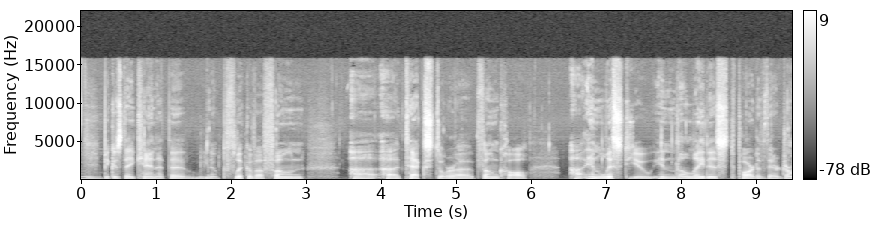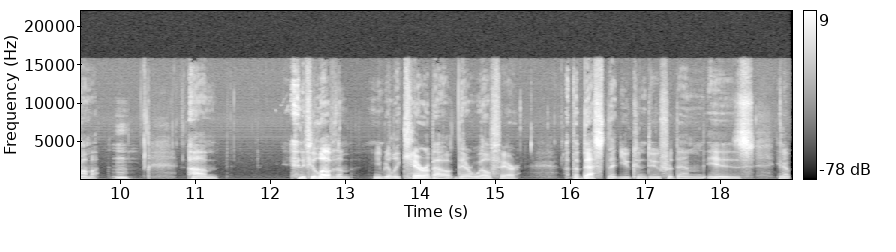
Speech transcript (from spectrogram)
mm. because they can, at the you know flick of a phone uh, a text or a phone call, uh, enlist you in the latest part of their drama. Mm. Um, and if you love them, you really care about their welfare. The best that you can do for them is, you know,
